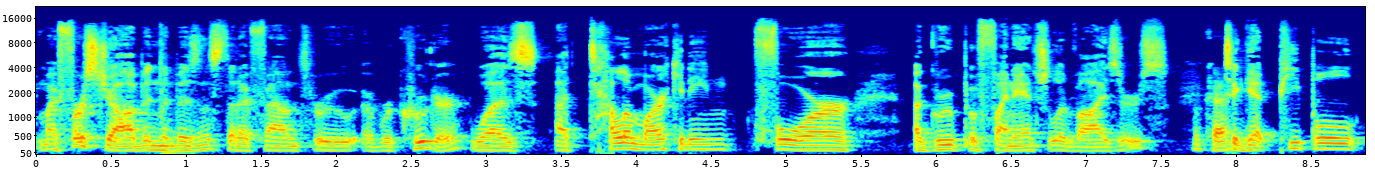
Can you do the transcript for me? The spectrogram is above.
my first job in the business that I found through a recruiter was a telemarketing for a group of financial advisors Okay. to get people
